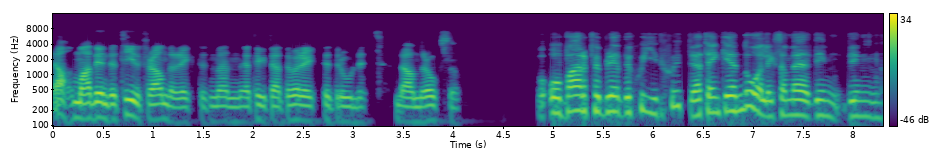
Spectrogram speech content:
ja, man hade inte tid för andra riktigt men jag tyckte att det var riktigt roligt det andra också. Och, varför blev det skidskytte? Jag tänker ändå liksom med din, din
